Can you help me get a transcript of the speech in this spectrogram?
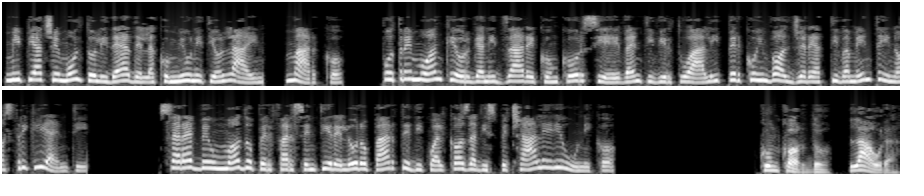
Mi piace molto l'idea della community online, Marco. Potremmo anche organizzare concorsi e eventi virtuali per coinvolgere attivamente i nostri clienti. Sarebbe un modo per far sentire loro parte di qualcosa di speciale e unico. Concordo, Laura.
